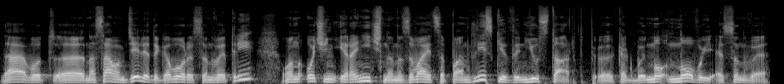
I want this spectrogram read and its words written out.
Да, вот э, на самом деле договор СНВ-3, он очень иронично называется по-английски The New Start, э, как бы но- новый СНВ.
